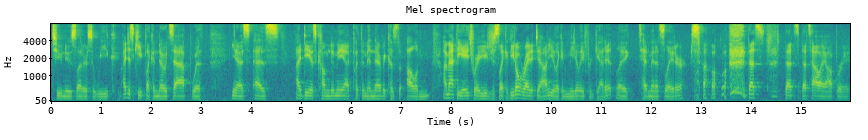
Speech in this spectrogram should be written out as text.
two newsletters a week. I just keep like a notes app with, you know, as, as ideas come to me, I put them in there because I'll, um, I'm at the age where you just like, if you don't write it down, you like immediately forget it like 10 minutes later. So that's, that's, that's how I operate.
